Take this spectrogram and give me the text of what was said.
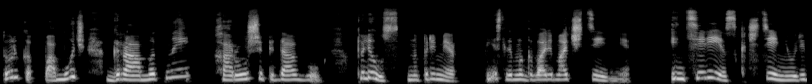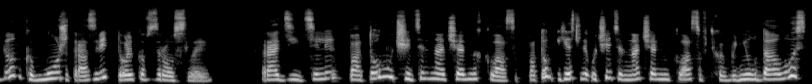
только помочь грамотный, хороший педагог. Плюс, например, если мы говорим о чтении, интерес к чтению у ребенка может развить только взрослый родители, потом учитель начальных классов. Потом, если учитель начальных классов как бы не удалось,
